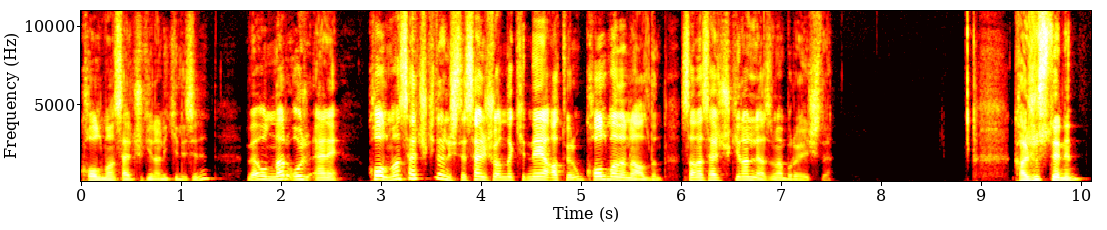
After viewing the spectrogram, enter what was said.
Kolman Selçuk İnan ikilisinin ve onlar o yani Kolman Selçuk İnan işte. Sen şu andaki neye atıyorum? Kolman'ını aldın. Sana Selçuk İnan lazım ha buraya işte. Kajuste'nin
